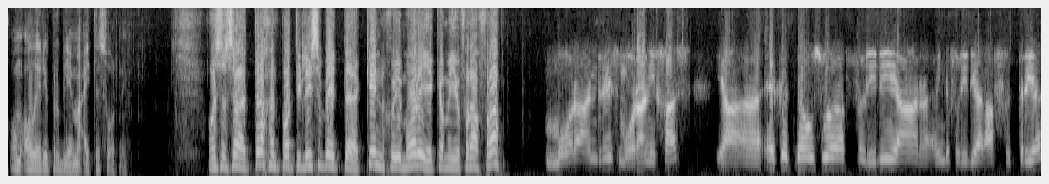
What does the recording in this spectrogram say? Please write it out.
om al hierdie probleme uit te sort nie. Ons is uh, terug in Port Elizabeth. Ken, goeiemôre. Jy kan my jou vraag vra. Môre Andries, môre aan die gas. Ja, uh, ek het nou so verlede jaar, einde verlede jaar afgetree.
